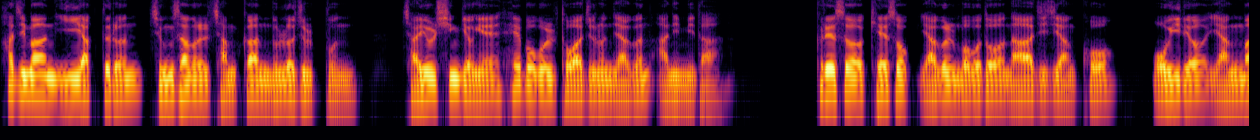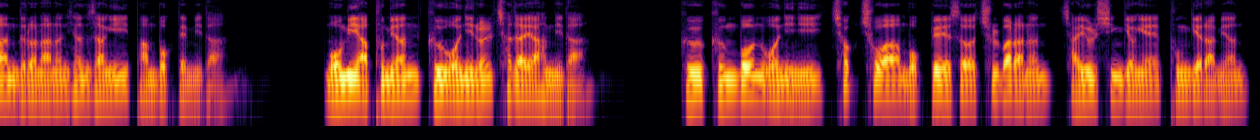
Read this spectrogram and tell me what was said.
하지만 이 약들은 증상을 잠깐 눌러줄 뿐 자율신경의 회복을 도와주는 약은 아닙니다. 그래서 계속 약을 먹어도 나아지지 않고 오히려 약만 늘어나는 현상이 반복됩니다. 몸이 아프면 그 원인을 찾아야 합니다. 그 근본 원인이 척추와 목뼈에서 출발하는 자율신경의 붕괴라면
